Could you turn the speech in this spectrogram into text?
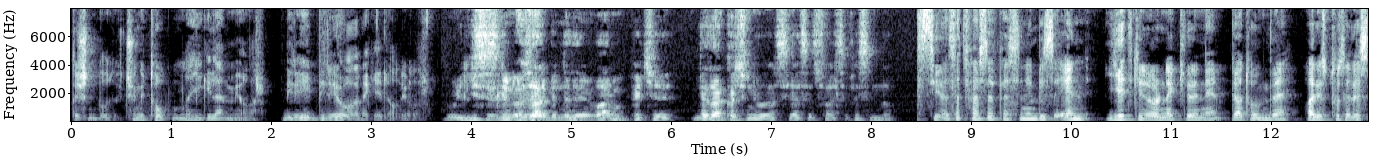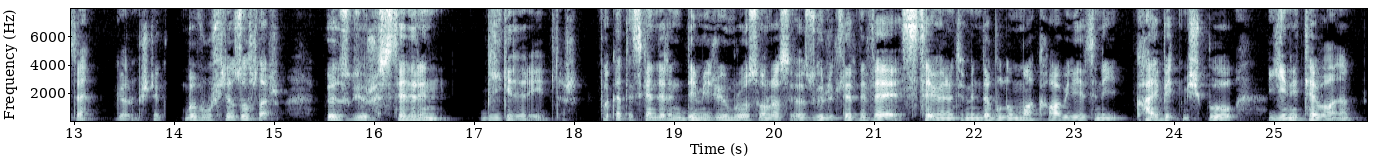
dışında oluyor. Çünkü toplumla ilgilenmiyorlar. Bireyi birey olarak ele alıyorlar. Bu ilgisizliğin özel bir nedeni var mı peki? Neden kaçınıyorlar siyaset felsefesinden? Siyaset felsefesinin biz en yetkin örneklerini Platon ve Aristoteles'te görmüştük. Ve bu filozoflar özgür sitelerin bilgeleriydiler. Fakat İskender'in demir yumruğu sonrası özgürlüklerini ve site yönetiminde bulunma kabiliyetini kaybetmiş bu yeni tebaanın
